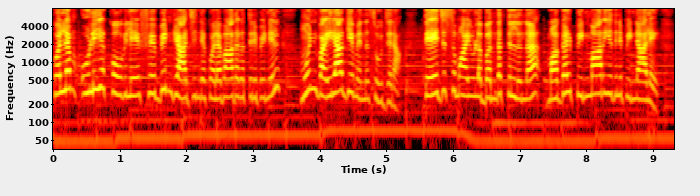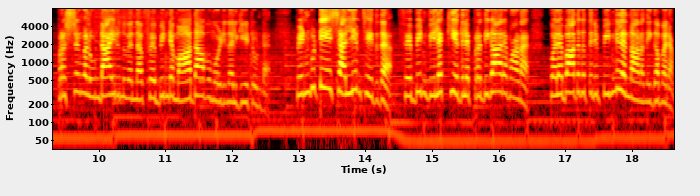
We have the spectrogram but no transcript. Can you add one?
കൊല്ലം ഉളിയക്കോവിലെ ഫെബിൻ രാജിന്റെ കൊലപാതകത്തിന് പിന്നിൽ മുൻ വൈരാഗ്യമെന്ന് സൂചന. തേജസ്സുമായുള്ള ബന്ധത്തിൽ നിന്ന് മകൾ പിന്മാറിയതിന് പിന്നാലെ പ്രശ്നങ്ങൾ ഉണ്ടായിരുന്നുവെന്ന് ഫെബിന്റെ മാതാവ് മൊഴി നൽകിയിട്ടുണ്ട്. പെൺകുട്ടിയെ ശല്യം ചെയ്തത് ഫെബിൻ വിലക്കിയതിലെ പ്രതികാരമാണ് കൊലപാതകത്തിന് പിന്നിലെന്നാണ് നിഗമനം.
